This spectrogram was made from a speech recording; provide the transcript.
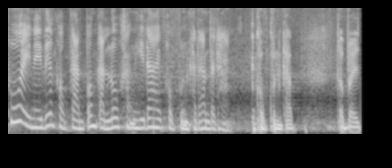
ช่วยในเรื่องของการป้องกันโรคครั้งนี้ได้ ขอบคุณค่ะท่านประธาน ขอบคุณครับ ต่อไป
